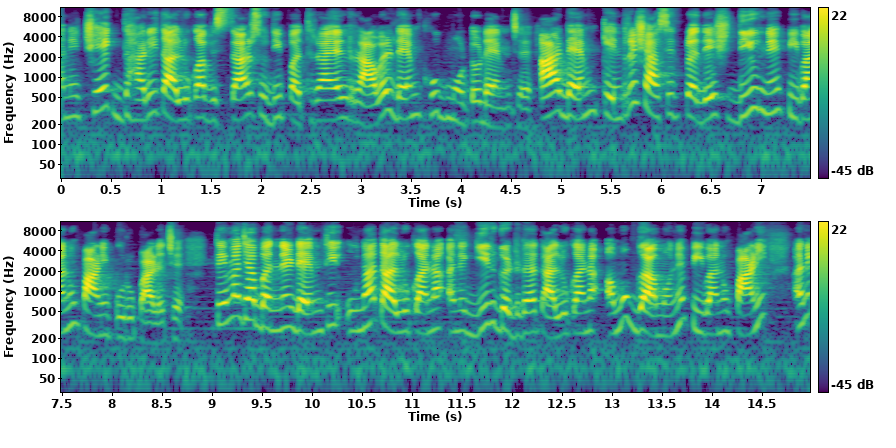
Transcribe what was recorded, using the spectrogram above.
અને છેક ધારી તાલુકા વિસ્તાર સુધી પથરાયેલ રાવલ ડેમ ખૂબ મોટો ડેમ છે. આ ડેમ કેન્દ્ર શાસિત પ્રદેશ દીવને પીવાનું પાણી પૂરું પાડે છે. તેમજ આ બંને ડેમથી ઉના તાલુકાના અને ગીર ગઢડા તાલુકાના અમુક ગામોને પીવાનું પાણી અને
